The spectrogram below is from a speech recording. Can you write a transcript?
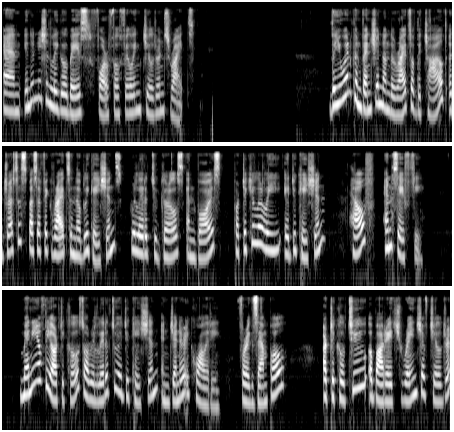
and Indonesian legal base for fulfilling children's rights. The UN Convention on the Rights of the Child addresses specific rights and obligations related to girls and boys, particularly education, health, and safety. Many of the articles are related to education and gender equality. For example, Article 2 about age range of children,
